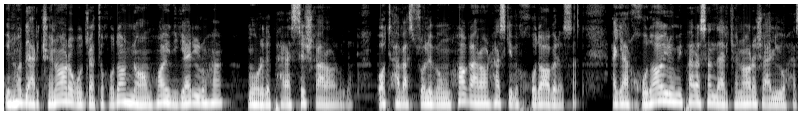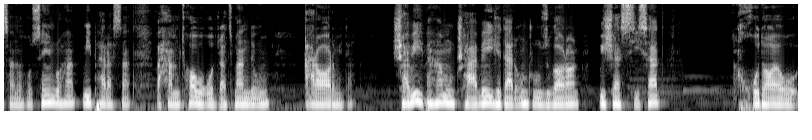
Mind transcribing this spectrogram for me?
اینها در کنار قدرت خدا نامهای دیگری رو هم مورد پرستش قرار میدن. با توسل به اونها قرار هست که به خدا برسن. اگر خدایی رو میپرستن در کنارش علی و حسن و حسین رو هم میپرستن و همتا و قدرتمند اون قرار میدن. شبیه به همون کعبه ای که در اون روزگاران بیش از 300 خدا و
